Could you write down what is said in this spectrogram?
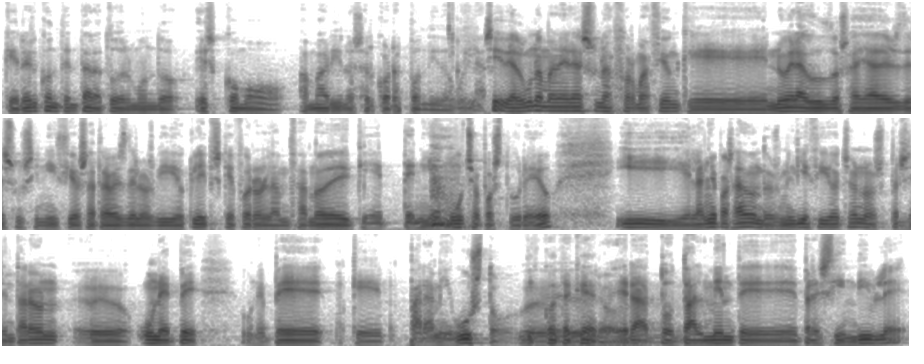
querer contentar a todo el mundo es como amar y no ser correspondido, Willard. Sí, de alguna manera es una formación que no era dudosa ya desde sus inicios a través de los videoclips que fueron lanzando, de que tenía mucho postureo. Y el año pasado, en 2018, nos presentaron eh, un EP, un EP que para mi gusto eh, Discotequero. era totalmente prescindible.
